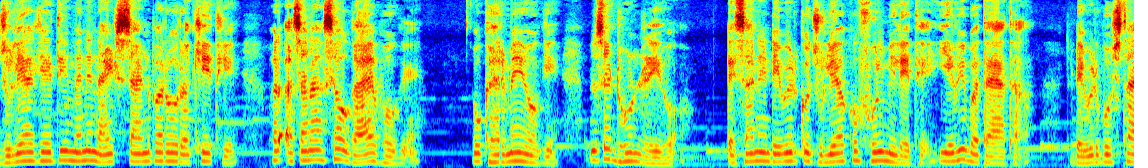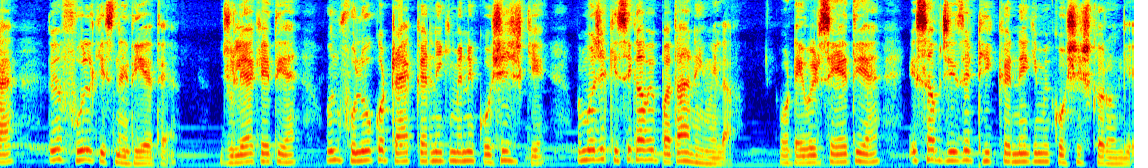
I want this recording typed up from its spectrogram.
जूलिया कहती है मैंने नाइट स्टैंड पर वो रखी थी, पर अचानक से वो गायब हो गई। वो घर में ही होगी उसे ढूंढ रही हो। ऐसा ने डेविड को जूलिया को फूल मिले थे, ये भी बताया था। तो डेविड पूछता है, तुम्हें फूल किसने दिए थे? जूलिया कहती है, उन फूलों को ट्रैक करने की मैंने कोशिश की, पर मुझे किसी का भी पता नहीं मिला। वो डेविड से कहती है, ये सब चीज़ें ठीक करने की मैं कोशिश करूँगी।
